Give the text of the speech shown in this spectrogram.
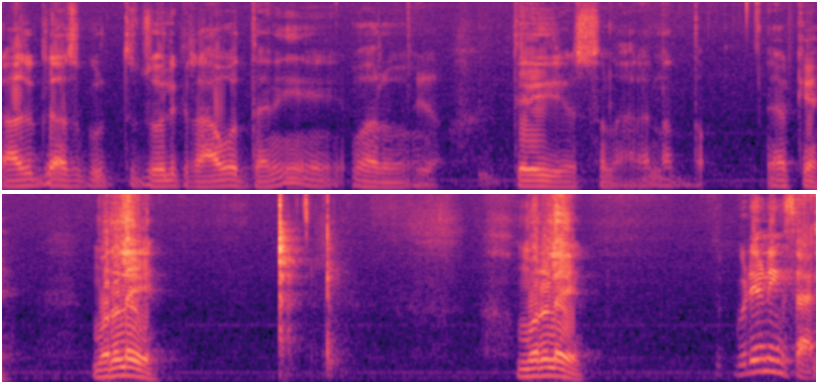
గాజు గ్లాస్ గుర్తు జోలికి రావద్దని వారు తెలియజేస్తున్నారు అని అర్థం. Okay. Murali. Murali. Good evening sir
